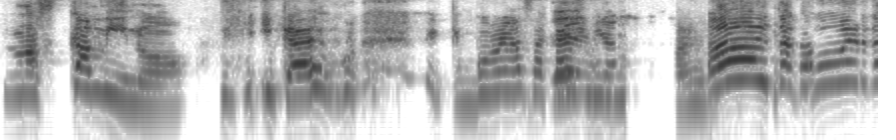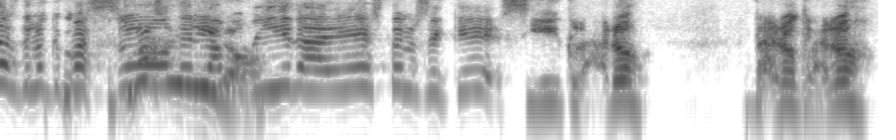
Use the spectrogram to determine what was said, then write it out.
más camino. Y cada vez que vuelven a sacar el Ay, ¿te acuerdas de lo que pasó? ¿Tú lo has De la movida esta, no sé qué. Sí, claro. Claro, claro.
